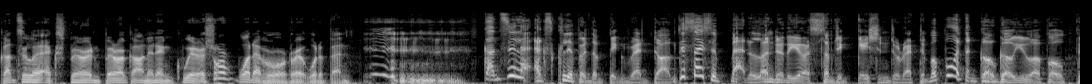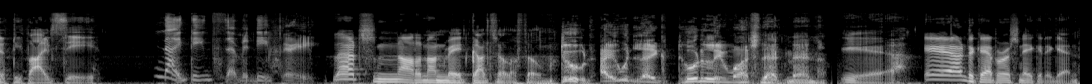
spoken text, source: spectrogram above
Godzilla, X Varan, Baragon, and Anguirus, or whatever order it would have been. Hmm. Godzilla X Clifford the Big Red Dog. Decisive battle under the Earth subjugation directive aboard the GoGo UFO 55C. 1973. That's not an unmade Godzilla film. Dude, I would like totally watch that, man. Yeah. And Gabara's naked again.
